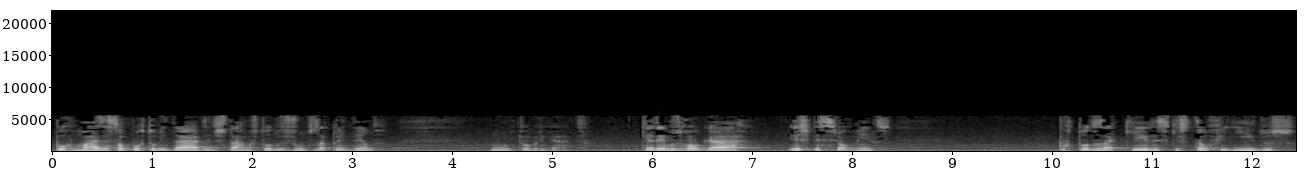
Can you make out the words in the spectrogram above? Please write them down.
por mais essa oportunidade de estarmos todos juntos aprendendo. Muito obrigado. Queremos rogar especialmente por todos aqueles que estão feridos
